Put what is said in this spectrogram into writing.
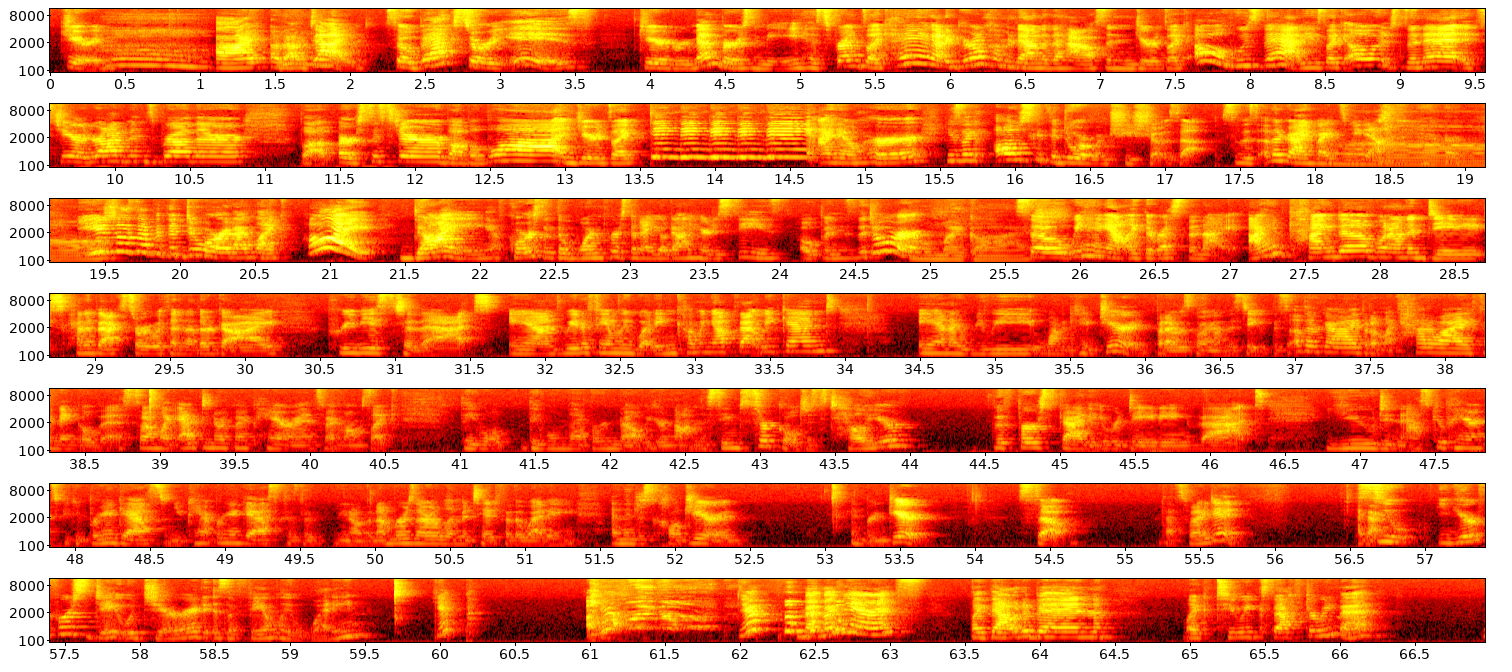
Jared. I about died. So backstory is Jared remembers me. His friend's like, "Hey, I got a girl coming down to the house," and Jared's like, "Oh, who's that?" And he's like, "Oh, it's Annette. It's Jared Rodman's brother, blah or sister, blah blah blah." And Jared's like, "Ding ding ding ding ding. I know her." He's like, "I'll just get the door when she shows up." So this other guy invites me down. He shows up at the door, and I'm like, "Hi!" Dying, of course. Like the one person I go down here to see opens the door. Oh my gosh. So we hang out like the rest of the night. I had kind of went on a date, kind of backstory with another guy previous to that, and we had a family wedding coming up that weekend. And I really wanted to take Jared, but I was going on this date with this other guy. But I'm like, how do I finagle this? So I'm like at dinner with my parents. My mom's like, they will, they will never know. You're not in the same circle. Just tell your, the first guy that you were dating that you didn't ask your parents if you could bring a guest, and you can't bring a guest because you know the numbers are limited for the wedding. And then just call Jared, and bring Jared. So that's what I did. I got- So your first date with Jared is a family wedding? Yep. Oh Yep. My god yep. Met my parents. Like that would have been like two weeks after we met.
